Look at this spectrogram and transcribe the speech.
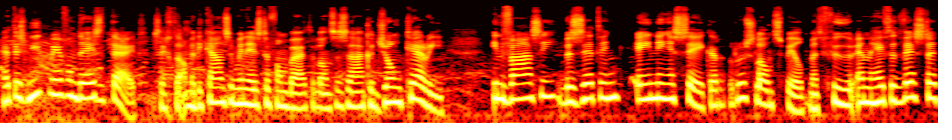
Het is niet meer van deze tijd, zegt de Amerikaanse minister van Buitenlandse Zaken John Kerry. Invasie, bezetting, één ding is zeker. Rusland speelt met vuur en heeft het Westen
